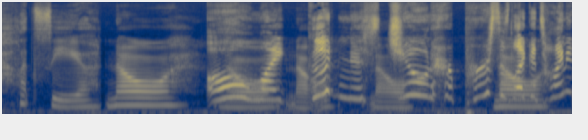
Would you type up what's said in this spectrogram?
Let's see. No. Oh no, my no, goodness, no, June, her purse is like a tiny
